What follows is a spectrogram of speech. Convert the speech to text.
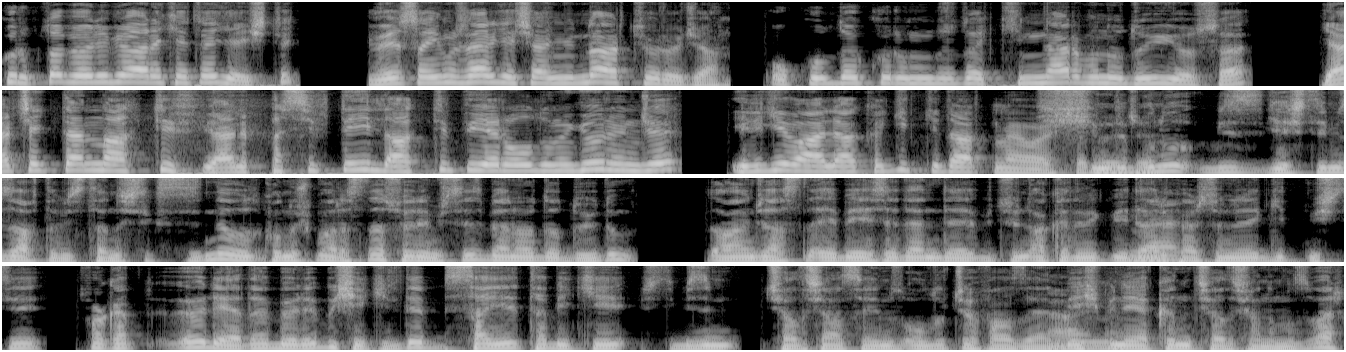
grupta böyle bir harekete geçtik. Ve sayımız her geçen günde artıyor hocam. Okulda, kurumumuzda kimler bunu duyuyorsa gerçekten de aktif yani pasif değil de aktif bir yer olduğunu görünce ilgi ve alaka gitgide artmaya başladı Şimdi hocam. bunu biz geçtiğimiz hafta biz tanıştık sizinle. O konuşma arasında söylemiştiniz. Ben orada duydum. Daha önce aslında EBS'den de bütün akademik ve idari Evet. personele gitmişti. Fakat öyle ya da böyle bir şekilde sayı tabii ki işte bizim çalışan sayımız oldukça fazla. Yani Aynen. 5000'e yakın çalışanımız var.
